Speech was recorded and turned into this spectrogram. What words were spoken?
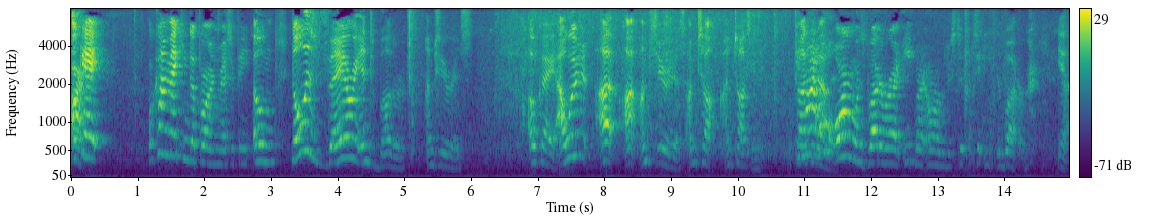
alright. Okay. We're kind of making up our own recipe. Um, oh, Noah's very into butter. I'm serious. Okay, I would. I, I I'm serious. I'm ta- I'm talking. Talking my about whole it. arm was butter, I'd eat my arm just to, to eat the butter. Yeah.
